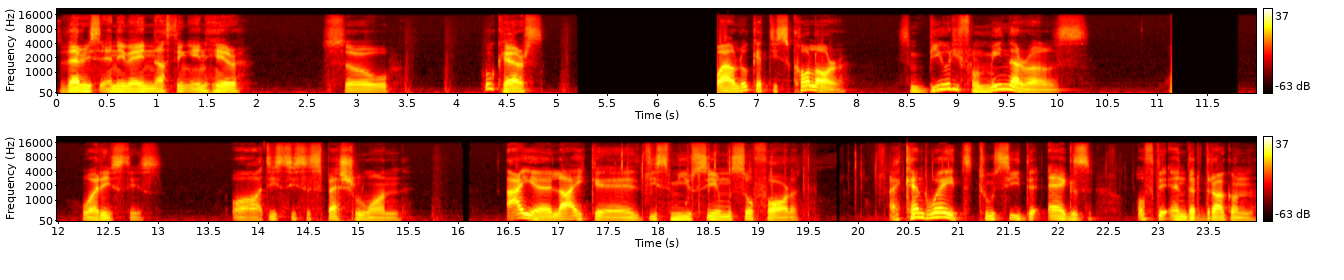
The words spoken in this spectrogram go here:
There is anyway nothing in here. So, who cares? Wow, look at this color. Some beautiful minerals. What is this? Oh, this is a special one. I uh, like uh, this museum so far. I can't wait to see the eggs of the Ender Dragon.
